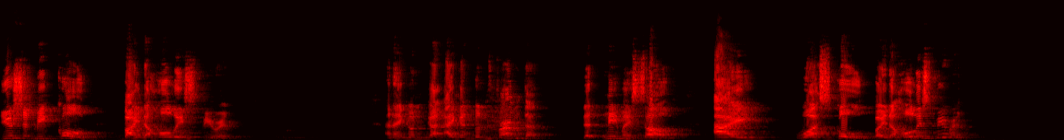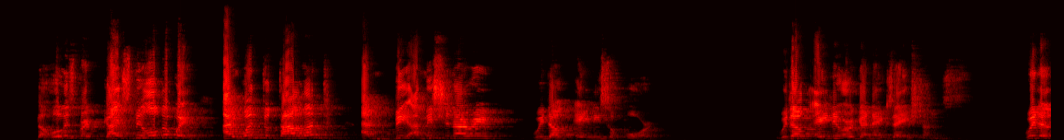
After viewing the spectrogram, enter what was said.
You should be called by the Holy Spirit. And I can, I can confirm that, that me, myself, I was called by the Holy Spirit. The Holy Spirit guides me all the way. I went to Thailand and be a missionary without any support, without any organizations, without,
